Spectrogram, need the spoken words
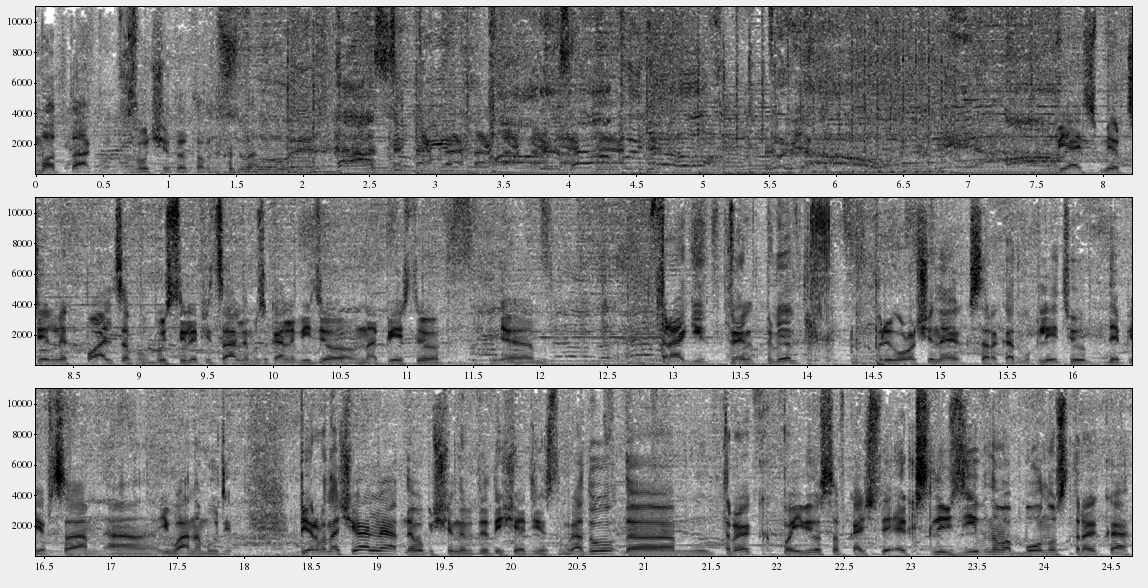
Вот так вот звучит это. Пять смертельных пальцев выпустили официальное музыкальное видео на песню э, Трагик приуроченная к 42-летию для певца э, Ивана Муди. Первоначально выпущенный в 2011 году, э, трек появился в качестве эксклюзивного бонус-трека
